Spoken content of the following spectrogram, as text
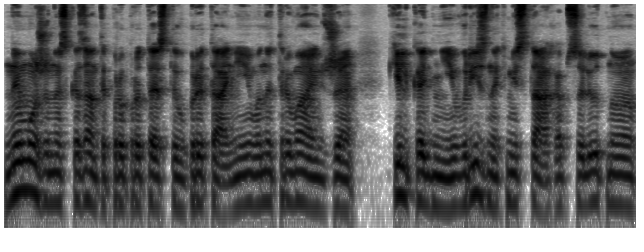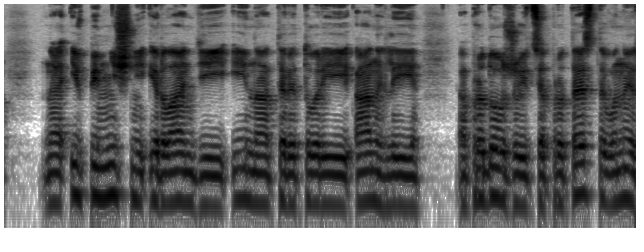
не можу не сказати про протести в Британії. Вони тривають вже кілька днів в різних містах, абсолютно е, і в Північній Ірландії, і на території Англії. е, Продовжуються протести. Вони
